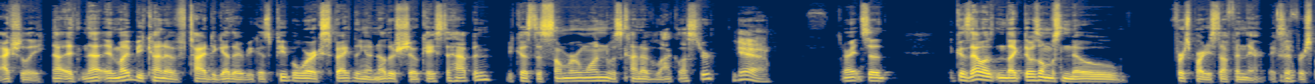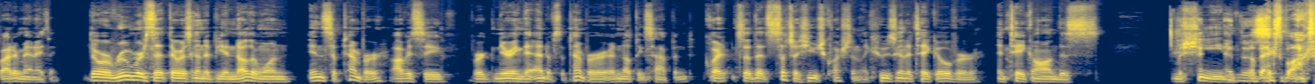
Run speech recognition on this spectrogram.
Actually, now it, now it might be kind of tied together because people were expecting another showcase to happen because the summer one was kind of lackluster, Yeah. right? So because that was like there was almost no first party stuff in there except Nope. for Spider Man. I think there were rumors that there was going to be another one in September. Obviously, we're nearing the end of September and nothing's happened. Quite, so that's such a huge question. Like, who's going to take over and take on this machine And of Xbox?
